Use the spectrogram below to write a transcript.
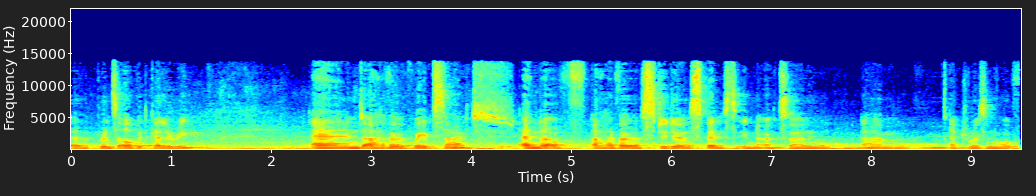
a Prince Albert Gallery, and I have a website, and I've, I have a studio space in Oudtshoorn at Rosenhof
